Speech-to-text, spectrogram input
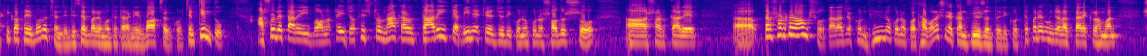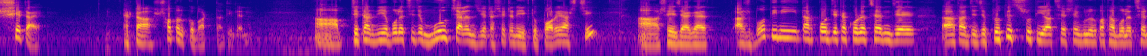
একই কথাই বলেছেন যে ডিসেম্বরের মধ্যে তারা নির্বাচন করছেন। কিন্তু আসলে তার এই বলাটাই যথেষ্ট না, কারণ তারই ক্যাবিনেটের যদি কোনো কোনো সদস্য সরকারের তারা সরকারের অংশ, তারা যখন ভিন্ন কোনো কথা বলে, সেটা কনফিউশন তৈরি করতে পারে এবং জনাব তারেক রহমান সেটায় একটা সতর্ক বার্তা দিলেন যেটা নিয়ে বলেছি যে মূল চ্যালেঞ্জ যেটা, সেটা নিয়ে একটু পরে আসছি। সেই জায়গায় আসব। তিনি তারপর যেটা করেছেন যে তার যে যে প্রতিশ্রুতি আছে, সেগুলোর কথা বলেছেন।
